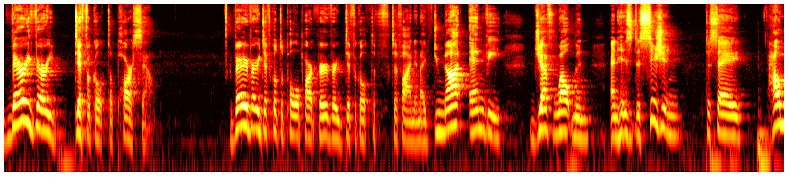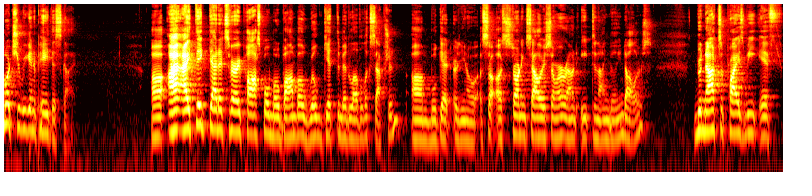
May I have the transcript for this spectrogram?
very, very difficult to parse out. Very, very difficult to pull apart, very, very difficult to, to find. And I do not envy Jeff Weltman and his decision to say, how much are we going to pay this guy? Uh, I, I, think that it's very possible Mo Bamba will get the mid-level exception. Um, we'll get you know a, a, starting salary somewhere around eight to nine million dollars. Would not surprise me if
